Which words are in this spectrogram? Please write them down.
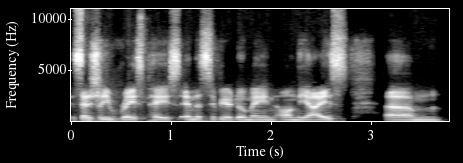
essentially race pace in the severe domain on the ice. Um,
